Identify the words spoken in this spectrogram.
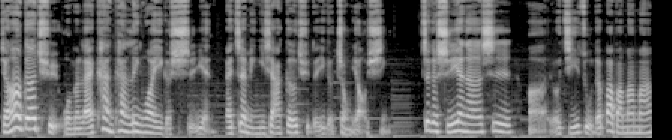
讲到歌曲，我们来看看另外一个实验，来证明一下歌曲的一个重要性。这个实验呢，是呃有几组的爸爸妈妈。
